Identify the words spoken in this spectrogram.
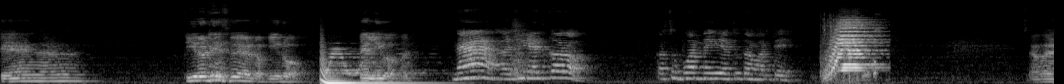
તે પીરો ડ્રેસ પહેર્યો હતો પીરો. પહેલી વખત. ના હજી યાદ કરો. કશું ફોન નહીં રહેતું તમારે હવે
